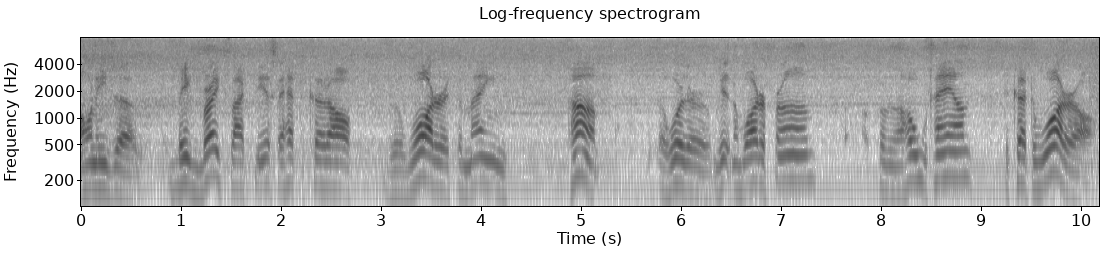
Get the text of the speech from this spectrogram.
On these uh, big breaks like this, they have to cut off the water at the main pump, where they're getting the water from from the whole town to cut the water off.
